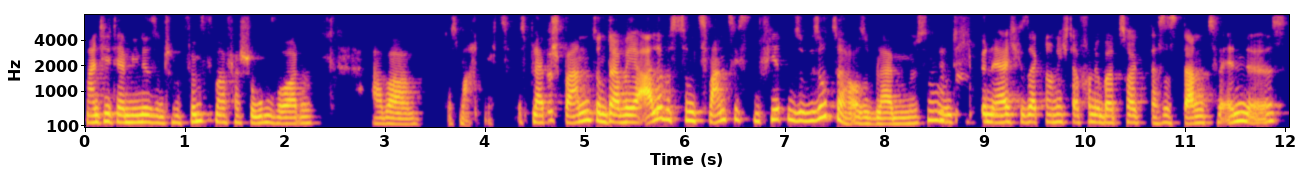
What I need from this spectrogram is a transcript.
Manche Termine sind schon fünfmal verschoben worden, aber das macht nichts. Es bleibt spannend und da wir ja alle bis zum 20.04. sowieso zu Hause bleiben müssen und ich bin ehrlich gesagt noch nicht davon überzeugt, dass es dann zu Ende ist,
